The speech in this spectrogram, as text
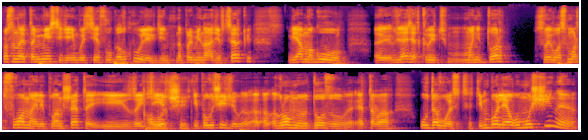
просто на этом месте где-нибудь сев в уголку или где-нибудь на променаде в церкви, я могу э, взять, открыть монитор своего смартфона или планшета и зайти получить. и получить огромную дозу этого удовольствия. Тем более у мужчины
